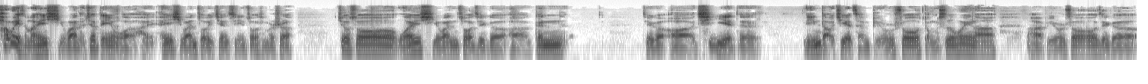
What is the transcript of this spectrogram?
他为什么很喜欢呢？就等于我很很喜欢做一件事情，做什么事？就说我很喜欢做这个呃，跟这个呃企业的领导阶层，比如说董事会啦，啊，比如说这个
